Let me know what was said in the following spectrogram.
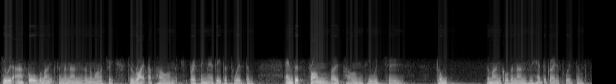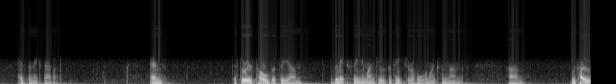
he would ask all the monks and the nuns in the monastery to write a poem expressing their deepest wisdom, and that from those poems he would choose the, the monk or the nun who had the greatest wisdom as the next abbot. And a story is told that the, um, the next senior monk, who was the teacher of all the monks and nuns, um, was so,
